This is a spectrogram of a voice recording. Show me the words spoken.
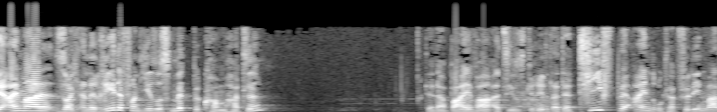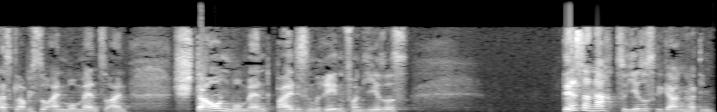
der einmal solch eine Rede von Jesus mitbekommen hatte, der dabei war, als Jesus geredet hat, der tief beeindruckt hat. Für den war das, glaube ich, so ein Moment, so ein Staunmoment bei diesem Reden von Jesus. Der ist danach zu Jesus gegangen und hat ihm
